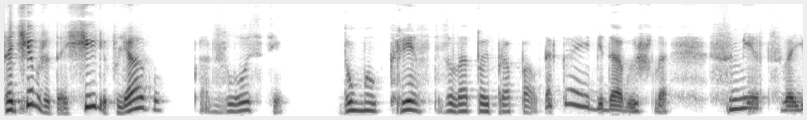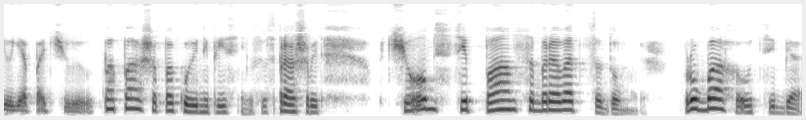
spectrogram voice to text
Зачем же тащили флягу? От злости. Думал, крест золотой пропал. Такая беда вышла. Смерть свою я почуял. Папаша покойный приснился. Спрашивает, в чем, Степан, собороваться думаешь? Рубаха у тебя.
